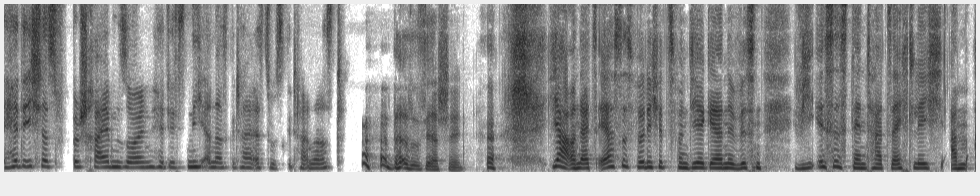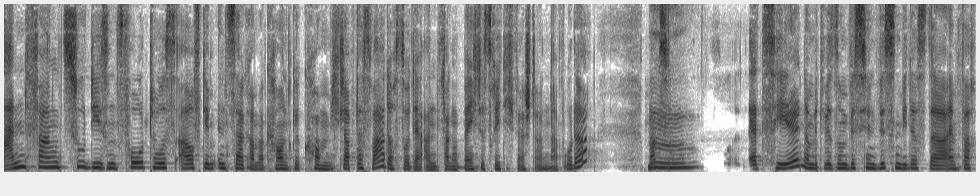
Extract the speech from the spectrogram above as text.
hätte ich das beschreiben sollen, hätte ich es nicht anders getan, als du es getan hast. Das ist ja schön. Ja, und als erstes würde ich jetzt von dir gerne wissen, wie ist es denn tatsächlich am Anfang zu diesen Fotos auf dem Instagram-Account gekommen? Ich glaube, das war doch so der Anfang, wenn ich das richtig verstanden habe, oder? Magst hm. du erzählen, damit wir so ein bisschen wissen, wie das da einfach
